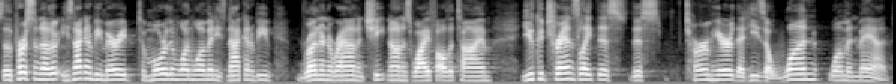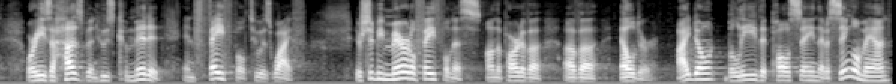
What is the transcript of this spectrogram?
So the person, other, he's not going to be married to more than one woman. He's not going to be running around and cheating on his wife all the time. You could translate this, this term here that he's a one woman man, or he's a husband who's committed and faithful to his wife. There should be marital faithfulness on the part of a, of a elder. I don't believe that Paul's saying that a single man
